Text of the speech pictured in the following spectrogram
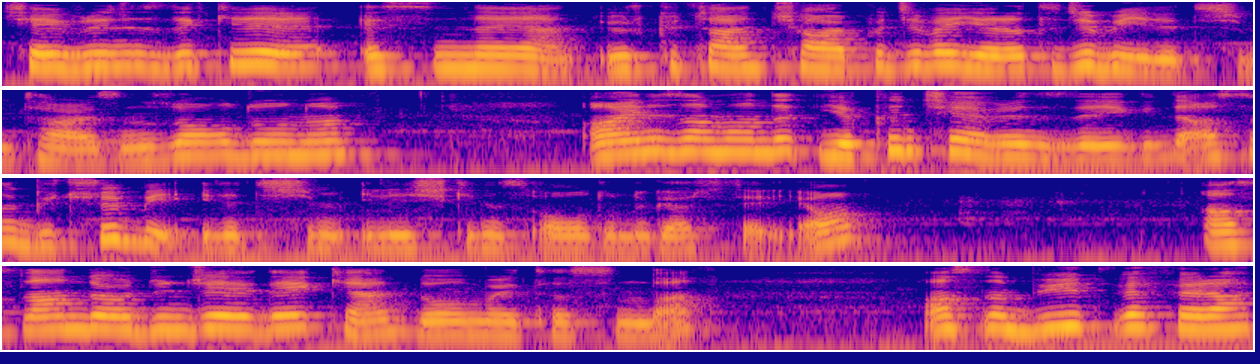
çevrenizdekileri esinleyen, ürküten, çarpıcı ve yaratıcı bir iletişim tarzınız olduğunu, aynı zamanda yakın çevrenizle ilgili aslında güçlü bir iletişim ilişkiniz olduğunu gösteriyor. Aslan dördüncü evdeyken doğum haritasında aslında büyük ve ferah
